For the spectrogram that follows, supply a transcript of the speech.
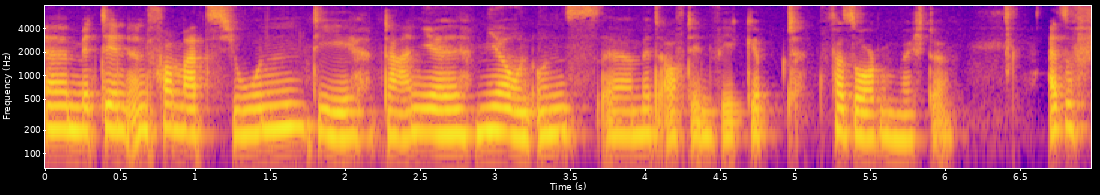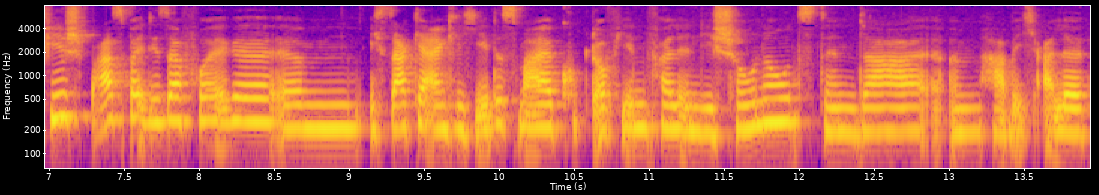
äh, mit den Informationen, die Daniel mir und uns äh, mit auf den Weg gibt, versorgen möchte. Also viel Spaß bei dieser Folge. Ähm, ich sage ja eigentlich jedes Mal, guckt auf jeden Fall in die Show Notes, denn da ähm, habe ich alle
